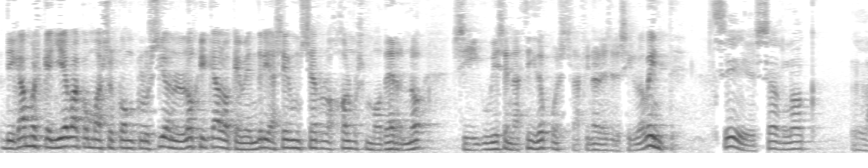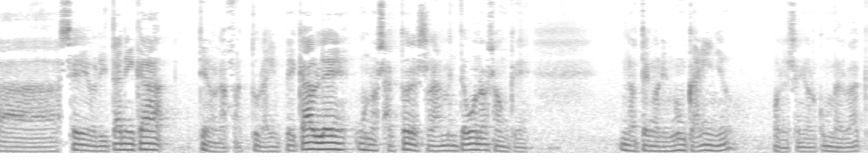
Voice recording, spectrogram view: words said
digamos que lleva como a su conclusión lógica lo que vendría a ser un Sherlock Holmes moderno si hubiese nacido pues a finales del siglo XX. Sí, Sherlock, la serie británica, tiene una factura impecable, unos actores realmente buenos, aunque no tengo ningún cariño por el señor Cumberbatch,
